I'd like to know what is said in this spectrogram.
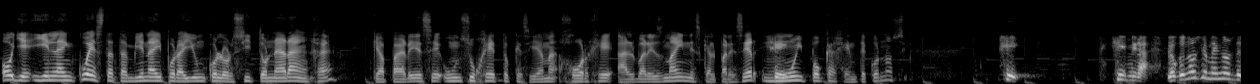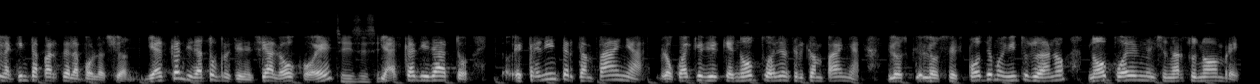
Oye, y en la encuesta también hay por ahí un colorcito naranja que aparece un sujeto que se llama Jorge Álvarez Maínez, que al parecer Sí. muy poca gente conoce. Sí. Sí, mira, lo conoce menos de la quinta parte de la población. Ya es candidato presidencial, ojo, ¿eh? Sí, sí, sí. Ya es candidato. Está en intercampaña, lo cual quiere decir que no puede hacer campaña. Los, los spots de Movimiento Ciudadano no pueden mencionar su nombre.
